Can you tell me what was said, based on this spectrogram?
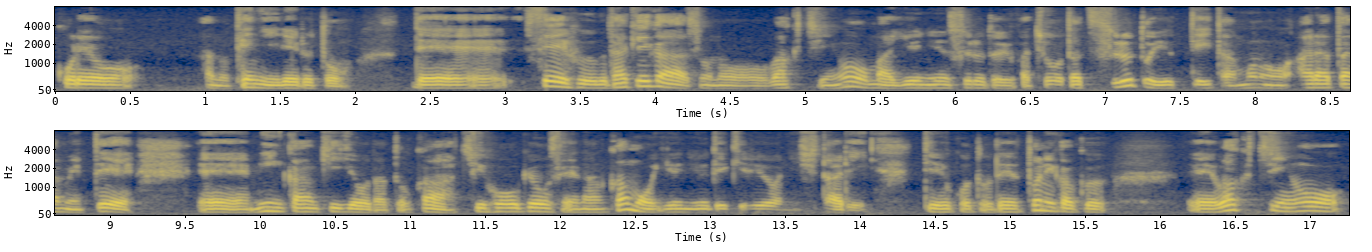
これをあの、手に入れると。で、政府だけがそのワクチンをまあ輸入するというか調達すると言っていたものを改めて、えー、民間企業だとか地方行政なんかも輸入できるようにしたりっていうことで、とにかく、えー、ワクチンを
